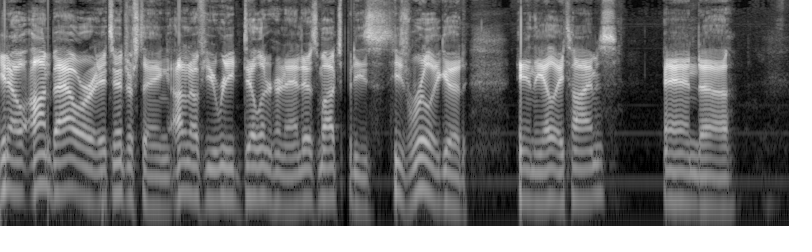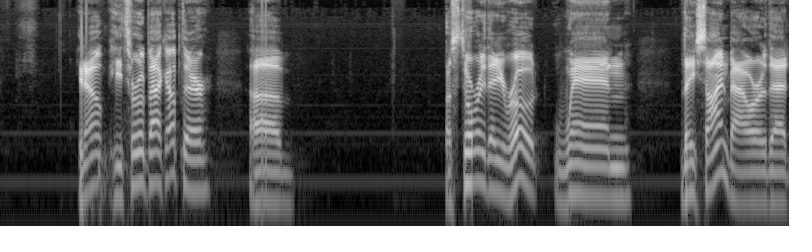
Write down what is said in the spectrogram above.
You know, on Bauer, it's interesting. I don't know if you read Dylan Hernandez much, but he's he's really good in the LA Times, and uh, you know he threw it back up there. Uh, a story that he wrote when they signed Bauer that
